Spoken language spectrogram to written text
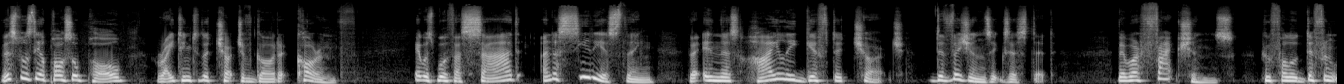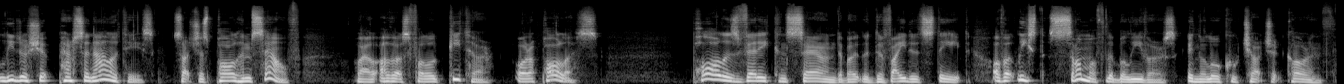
This was the Apostle Paul writing to the Church of God at Corinth. It was both a sad and a serious thing that in this highly gifted church divisions existed. There were factions who followed different leadership personalities, such as Paul himself, while others followed Peter or Apollos. Paul is very concerned about the divided state of at least some of the believers in the local church at Corinth.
